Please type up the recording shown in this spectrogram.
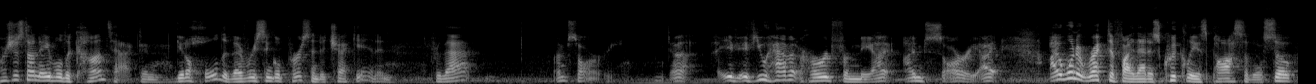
we're just unable to contact and get a hold of every single person to check in and for that I'm sorry. Uh, if, if you haven't heard from me, I, I'm sorry. I, I want to rectify that as quickly as possible. So,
